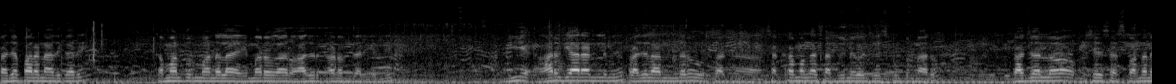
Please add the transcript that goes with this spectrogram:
ప్రజాపాలనాధికారి కమాన్పూర్ మండల ఎంఆర్ఓ గారు హాజరు కావడం జరిగింది. ఈ ఆరు గ్యారంటీల మీద ప్రజలందరూ సక్రమంగా సద్వినియోగం చేసుకుంటున్నారు. ప్రజల్లో విశేష స్పందన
